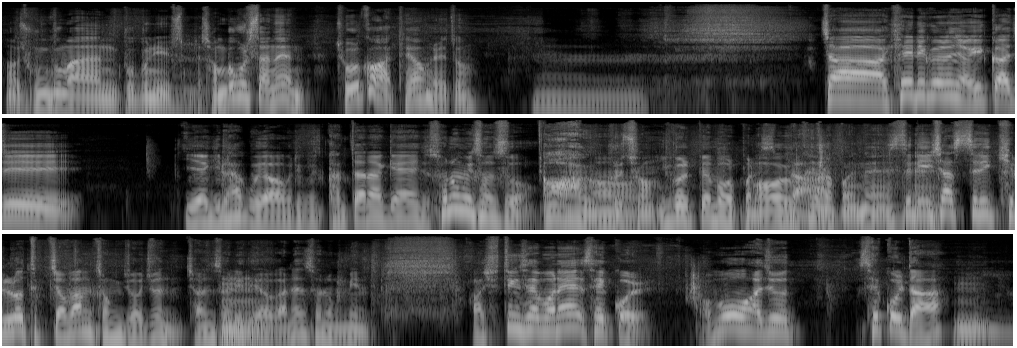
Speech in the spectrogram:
어, 좀 궁금한 부분이 있습니다. 전북울산은 좋을 것 같아요. 그래도 자, K리그는 여기까지 이야기를 하고요. 그리고 간단하게 이제 손흥민 선수. 아 어, 그렇죠. 이걸 빼먹을 어, 뻔했습니다. 큰일 날 뻔했네. 쓰리샷 쓰리킬로 득점왕 정조준 전설이 음. 되어가는 손흥민. 아, 슈팅 세 번에 세 골. 어, 뭐 아주 세 골 다. 음.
